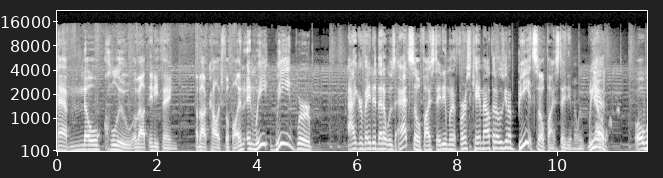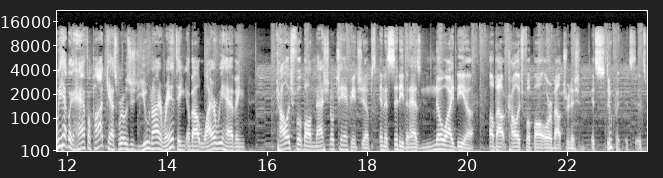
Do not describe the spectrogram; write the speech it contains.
have no clue about anything about college football, and and we we were aggravated that it was at SoFi Stadium when it first came out that it was going to be at SoFi Stadium, and we, we Yeah. had well we had like half a podcast where it was just you and I ranting about why are we having college football national championships in a city that has no idea about college football or about tradition. It's stupid. It's it's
